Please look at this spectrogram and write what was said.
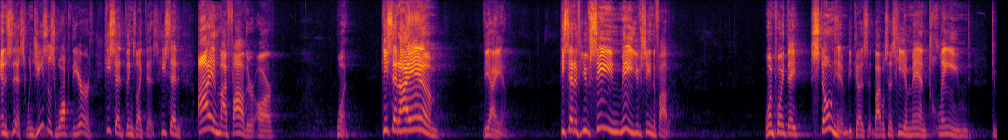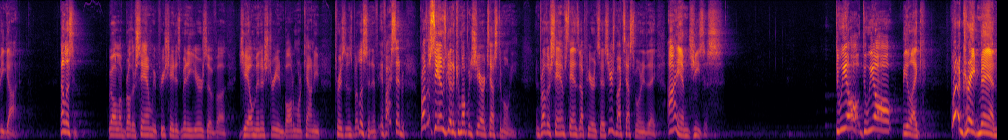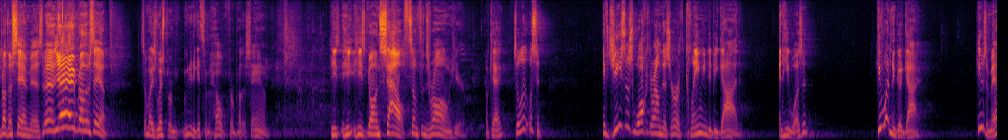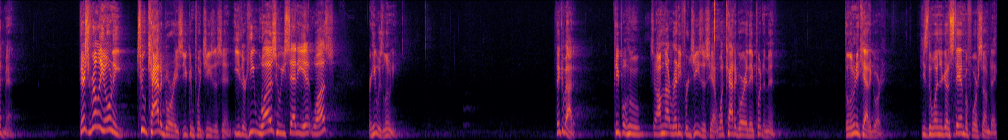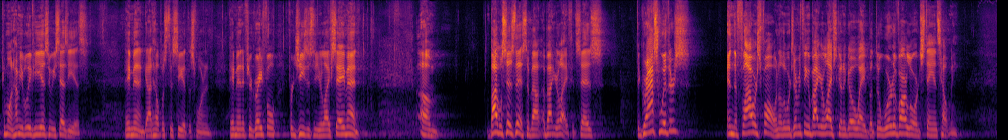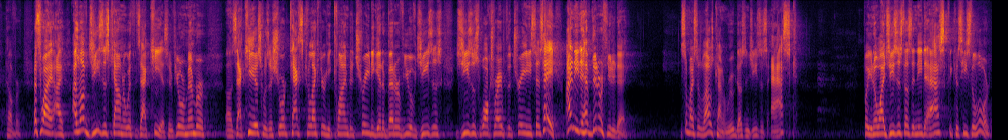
And it's this when Jesus walked the earth, he said things like this He said, I and my Father are one. He said, I am the I am. He said, if you've seen me, you've seen the Father. One point they stoned him because the Bible says he, a man, claimed to be God. Now listen, we all love Brother Sam. We appreciate his many years of uh, jail ministry in Baltimore County prisons. But listen, if, if I said, Brother Sam's going to come up and share a testimony, and Brother Sam stands up here and says, Here's my testimony today I am Jesus. Do we all do we all be like, what a great man Brother Sam is, man? Yay, Brother Sam. Somebody's whispering, we need to get some help for Brother Sam. He's, he, he's gone south. Something's wrong here. Okay? So listen. If Jesus walked around this earth claiming to be God and he wasn't, he wasn't a good guy. He was a madman. There's really only two categories you can put Jesus in. Either he was who he said he was, or he was loony. Think about it. People who say, I'm not ready for Jesus yet, what category are they putting him in? The loony category. He's the one you're going to stand before someday. Come on, how many believe he is who he says he is? Amen. God help us to see it this morning. Amen. If you're grateful for Jesus in your life, say amen. Um, Bible says this about, about your life. It says, the grass withers and the flowers fall. In other words, everything about your life is going to go away, but the word of our Lord stands. Help me. Ever. That's why I, I love Jesus' counter with Zacchaeus. And if you'll remember, uh, Zacchaeus was a short tax collector. He climbed a tree to get a better view of Jesus. Jesus walks right up to the tree and he says, Hey, I need to have dinner with you today. And somebody says, Well, that was kind of rude. Doesn't Jesus ask? Well, you know why Jesus doesn't need to ask? Because he's the Lord.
